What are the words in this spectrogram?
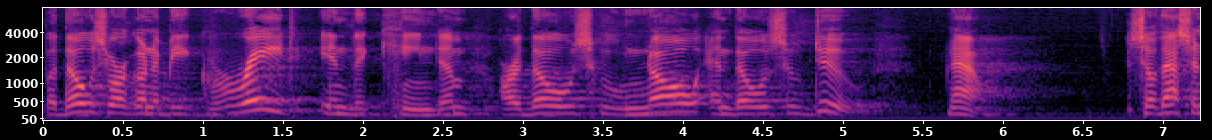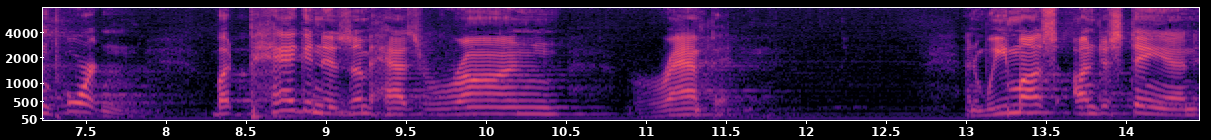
But those who are going to be great in the kingdom are those who know and those who do. Now, so that's important. But paganism has run rampant. And we must understand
